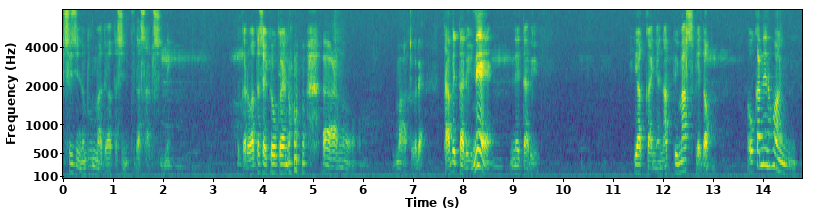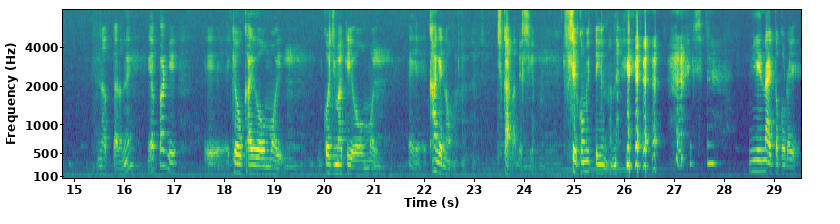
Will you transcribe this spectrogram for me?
主人の分まで私にくださるしうん。ねだから私は教会の あのまあそれ食べたりね寝たり厄介にはなっていますけどお金の方になったらねやっぱり、えー教会を思い小島家を思い、えー影の力ですよ。伏せ込みっていうのね。見えないところへ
